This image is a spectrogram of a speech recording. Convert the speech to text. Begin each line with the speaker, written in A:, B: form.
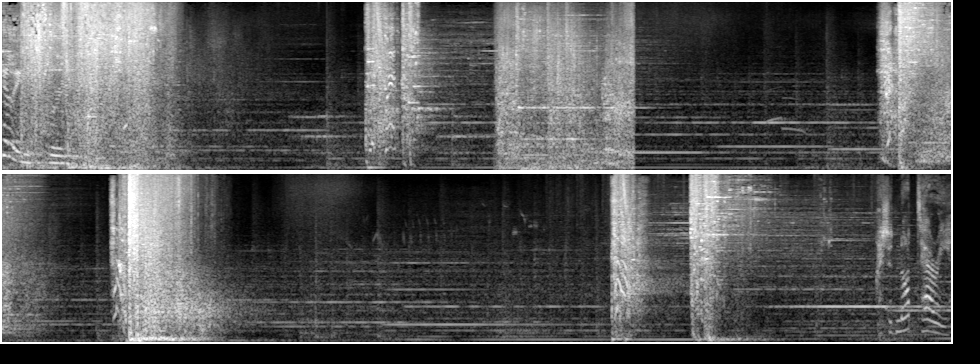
A: Killing spree.
B: should not tarry.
